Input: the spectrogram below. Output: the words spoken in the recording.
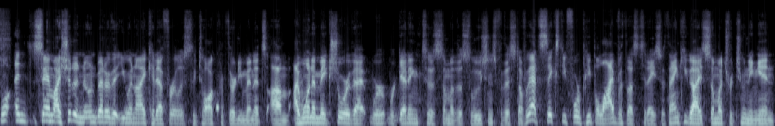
Well, and Sam, I should have known better that you and I could effortlessly talk for 30 minutes. Um, I want to make sure that we're, we're getting to some of the solutions for this stuff. We got 64 people live with us today, so thank you guys so much for tuning in.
